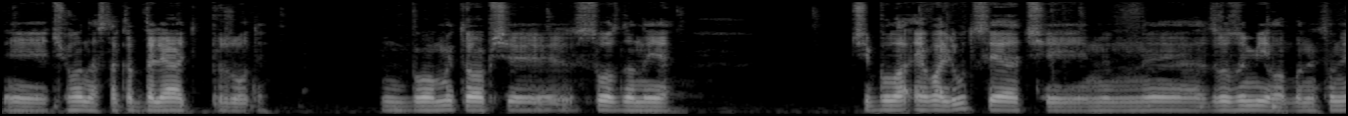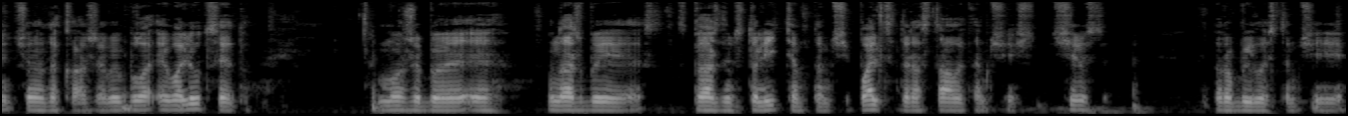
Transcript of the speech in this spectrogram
і чого нас так віддаляють від природи. Бо ми то взагалі создані, чи була еволюція, чи не зрозуміло, бо ніхто нічого не докаже. Аби була еволюція, то може би е, у нас би з кожним століттям там, чи пальці доростали, там, чи щось робилось, там, чи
